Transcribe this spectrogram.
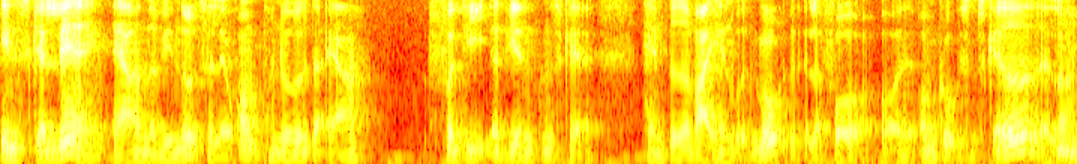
En skalering er, når vi er nødt til at lave om på noget, der er, fordi at vi enten skal have en bedre vej hen mod et mål, eller for at øh, omgå sin skade, eller mm.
